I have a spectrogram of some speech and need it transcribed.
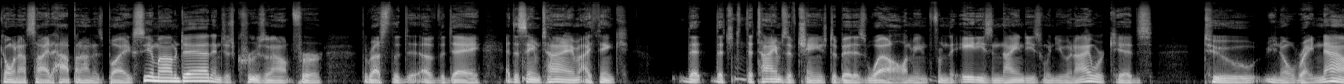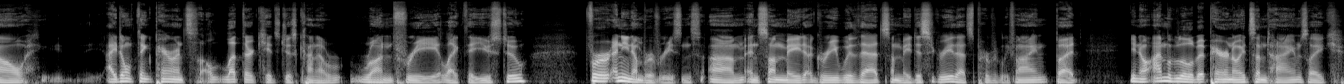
going outside, hopping on his bike, see a mom and dad, and just cruising out for the rest of the of the day. At the same time, I think that the, the times have changed a bit as well. I mean, from the 80s and 90s when you and I were kids to, you know, right now, I don't think parents let their kids just kind of run free like they used to for any number of reasons. Um, and some may agree with that, some may disagree. That's perfectly fine. But, you know, I'm a little bit paranoid sometimes, like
